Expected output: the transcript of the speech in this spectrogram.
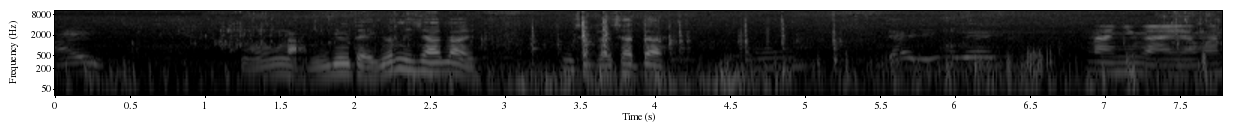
vậy. Ừ. Nó cũng làm dư tiền lắm sao đây? Không sạch là sạch à. Chơi gì cũng ghê nay như ngày không anh?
